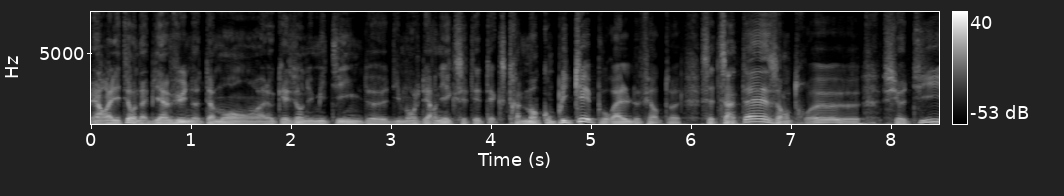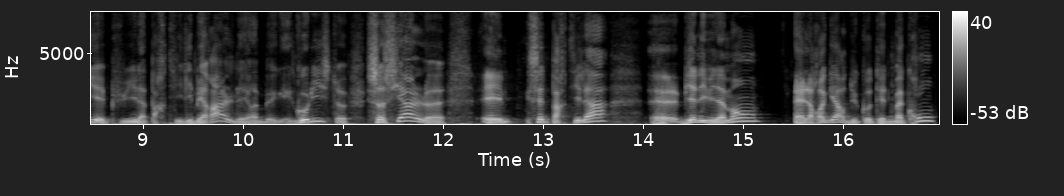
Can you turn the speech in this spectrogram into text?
mais en réalité, on a bien vu, notamment à l'occasion du meeting de dimanche dernier, que c'était extrêmement compliqué pour elle de faire cette synthèse entre euh, Ciotti et puis la partie libérale, des gaullistes, sociale. Et cette partie-là, euh, bien évidemment, elle regarde du côté de Macron,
